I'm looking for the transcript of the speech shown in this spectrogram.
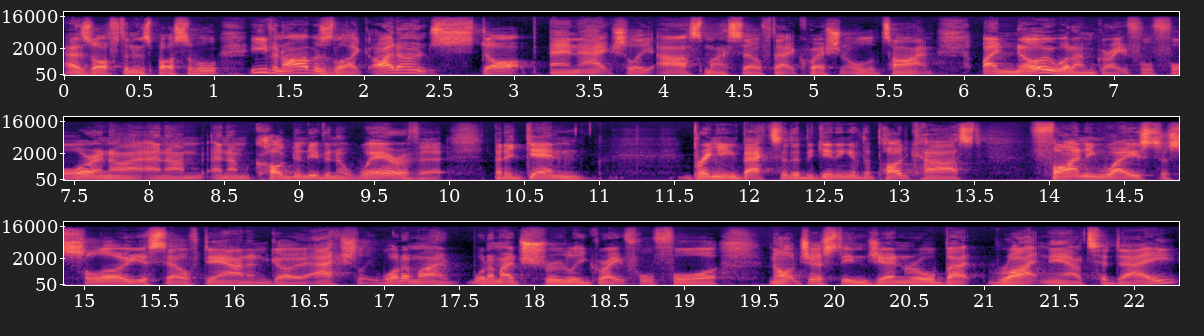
as often as possible. Even I was like, I don't stop and actually ask myself that question all the time. I know what I'm grateful for, and I and I'm and I'm cognitive and aware of it. But again, bringing back to the beginning of the podcast finding ways to slow yourself down and go actually what am i what am i truly grateful for? Not just in general but right now today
